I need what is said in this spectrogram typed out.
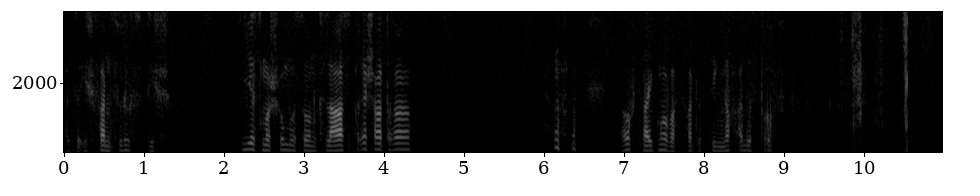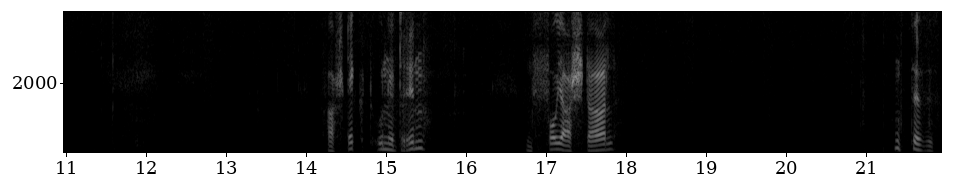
Also ich fand's lustig. Hier ist mal schon mal so ein Glasbrecher dran. Auf, zeig mal, was hat das Ding noch alles drauf. Versteckt unten drin ein Feuerstahl. Das ist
